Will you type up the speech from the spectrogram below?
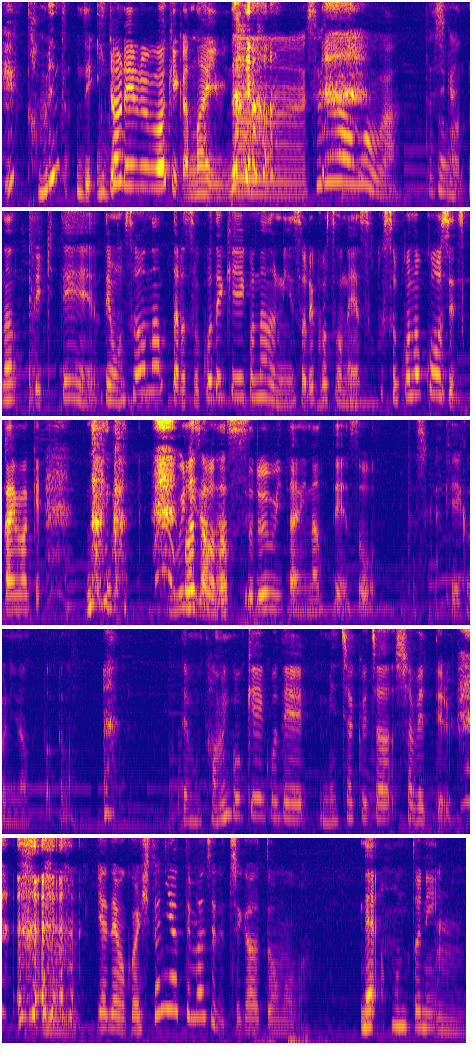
えためでいられるわけがないみたいな、うんそれは思うわ。確かに。なってきてでもそうなったらそこで敬語なのにそれこそねそそこの講師使い分けなんか無わざわざするみたいになってそう確かに。敬語になったかな。でもタメ語敬語でめちゃくちゃ喋ってる。うん。いやでもこれ人によってマジで違うと思うわ。ね本当に、うん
